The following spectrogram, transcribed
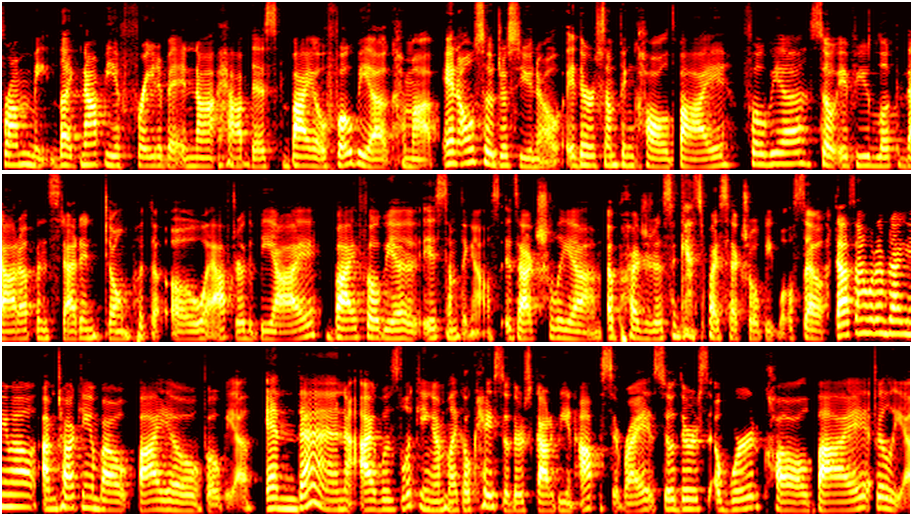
from me, like not be afraid of it and not have this biophobia come up. And also, just so you know, eh, there's something called biphobia. So if you look that up instead and don't put the O after the BI, biphobia is something else. It's actually um, a prejudice against bisexual people. So that's not what I'm talking about. I'm talking about biophobia. And then I was looking, I'm like, okay, so there's got to be an opposite, right? So there's a word called biophilia,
